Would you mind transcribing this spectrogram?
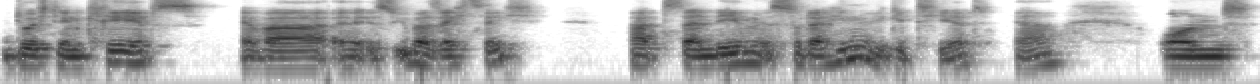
durch den Krebs, er war, er ist über 60, hat sein Leben ist so dahin vegetiert, ja. Und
